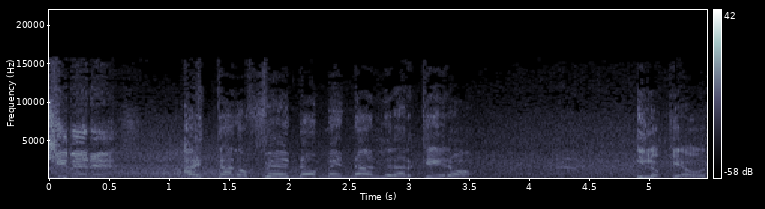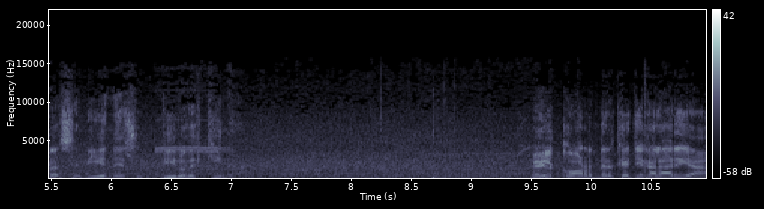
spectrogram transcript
Jiménez. Ha estado fenomenal el arquero. Y lo que ahora se viene es un tiro de esquina. El córner que llega al área.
